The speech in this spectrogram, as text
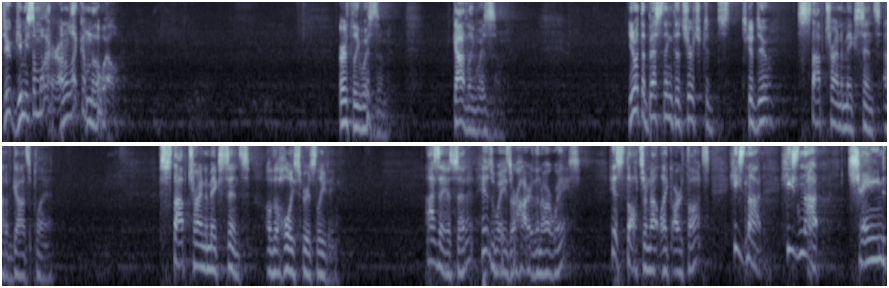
Dude, give me some water. I don't like coming to the well. Earthly wisdom, godly wisdom. You know what the best thing the church could, could do? Stop trying to make sense out of God's plan. Stop trying to make sense of the Holy Spirit's leading. Isaiah said it. His ways are higher than our ways. His thoughts are not like our thoughts. He's not, he's not chained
